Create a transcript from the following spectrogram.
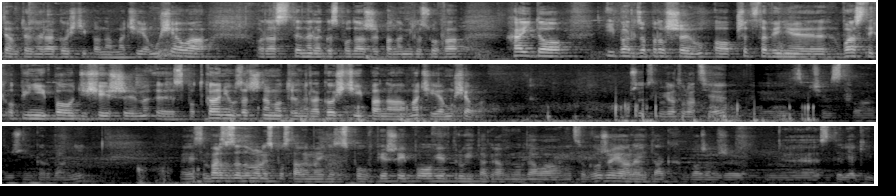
Witam tenera gości pana Macieja Musiała oraz tenera gospodarzy pana Mirosława Hajdo i bardzo proszę o przedstawienie własnych opinii po dzisiejszym e, spotkaniu. Zaczynamy od trenera gości pana Macieja Musiała. Przede wszystkim gratulacje e, zwycięstwa drużynie Garbani. E, Jestem bardzo zadowolony z postawy mojego zespołu w pierwszej połowie. W drugiej ta gra wyglądała nieco gorzej, ale i tak uważam, że styl, jaki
